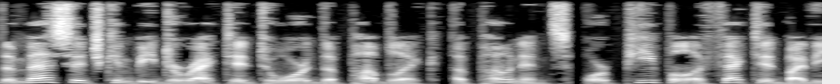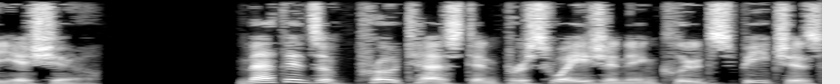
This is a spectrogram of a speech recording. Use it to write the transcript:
The message can be directed toward the public, opponents, or people affected by the issue. Methods of protest and persuasion include speeches,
